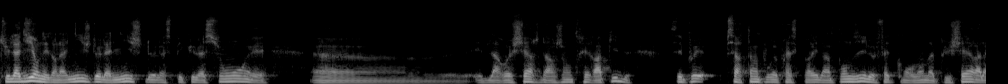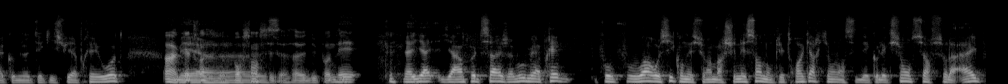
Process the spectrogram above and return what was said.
tu l'as dit, on est dans la niche de la niche de la spéculation et euh, et de la recherche d'argent très rapide. Certains pourraient presque parler d'un Ponzi, le fait qu'on revende à plus cher à la communauté qui suit après ou autre. Ah, 99%, euh, ça, va être du Ponzi. Il y, y, a un peu de ça, j'avoue, mais après, faut, faut, voir aussi qu'on est sur un marché naissant. Donc, les trois quarts qui ont lancé des collections surfent sur la hype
